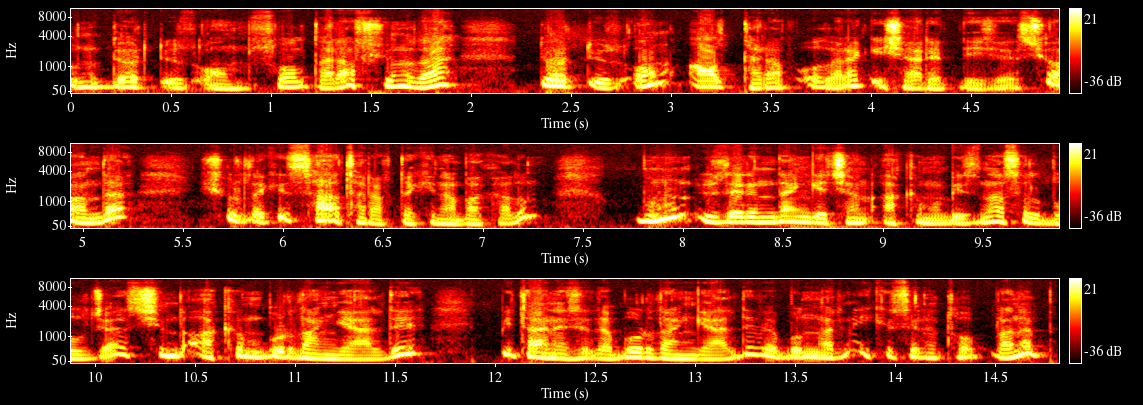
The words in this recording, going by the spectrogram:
bunu 400 ohm sol taraf, şunu da 400 ohm alt taraf olarak işaretleyeceğiz. Şu anda şuradaki sağ taraftakine bakalım. Bunun üzerinden geçen akımı biz nasıl bulacağız? Şimdi akım buradan geldi. Bir tanesi de buradan geldi ve bunların ikisini toplanıp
